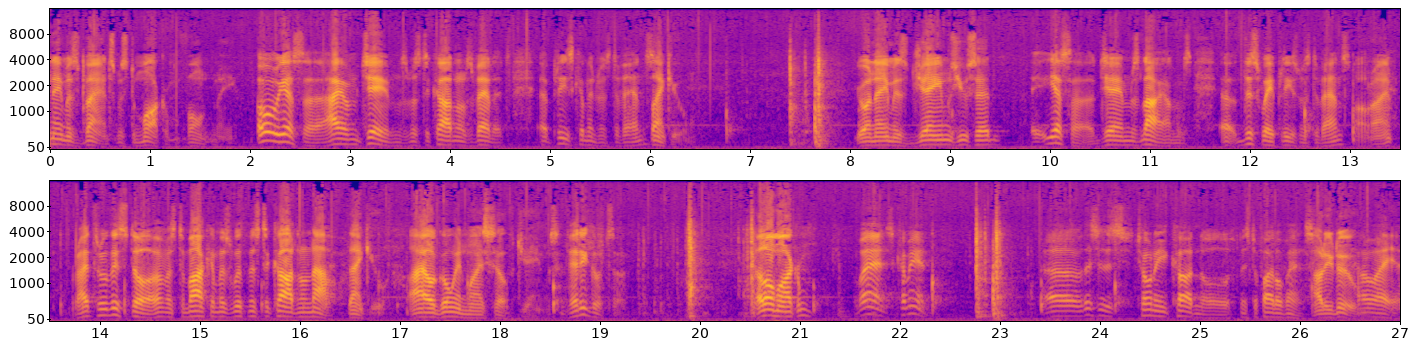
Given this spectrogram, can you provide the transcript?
Name is Vance. Mr. Markham phoned me. Oh, yes, sir. I am James, Mr. Cardinal's valet. Uh, please come in, Mr. Vance. Thank you. Your name is James, you said? Uh, yes, sir. James Lyons. Uh, this way, please, Mr. Vance. All right. Right through this door. Mr. Markham is with Mr. Cardinal now. Thank you. I'll go in myself, James. Very good, sir. Hello, Markham. Vance, come in. Uh, this is Tony Cardinal, Mr. Philo Vance. How do you do? How are you?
